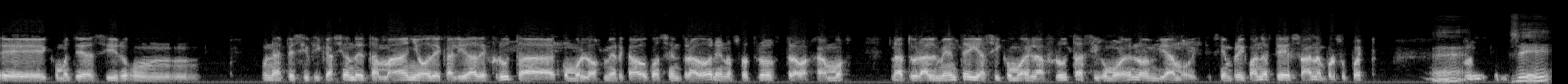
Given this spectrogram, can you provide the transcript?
eh, ¿cómo te voy a decir?, una especificación de tamaño o de calidad de fruta como los mercados concentradores. Nosotros trabajamos naturalmente y así como es la fruta, así como es, lo enviamos, ¿viste? siempre y cuando esté sana, por supuesto. Eh, sí,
